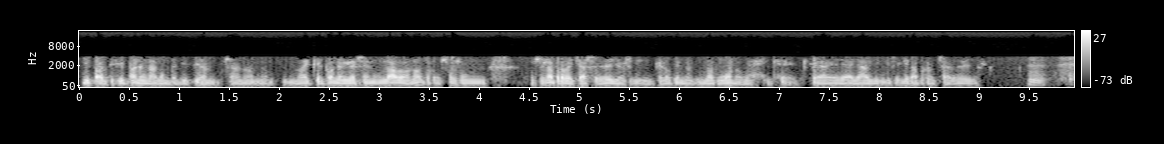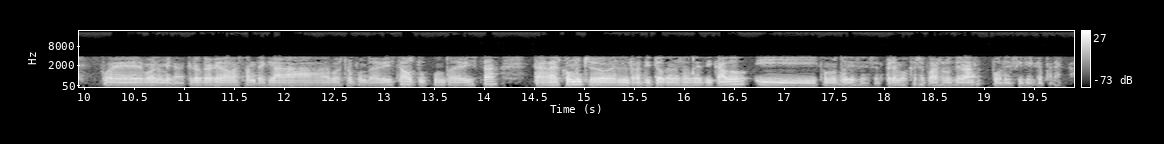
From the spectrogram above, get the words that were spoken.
y participan en una competición. O sea no, no, hay que ponerles en un lado o en otro. Eso es un eso es aprovecharse de ellos y creo que no, es bueno que, que haya alguien que se quiera aprovechar de ellos. Pues bueno, mira, creo que ha quedado bastante clara vuestro punto de vista o tu punto de vista. Te agradezco mucho el ratito que nos has dedicado y, como tú dices, esperemos que se pueda solucionar por difícil que parezca.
